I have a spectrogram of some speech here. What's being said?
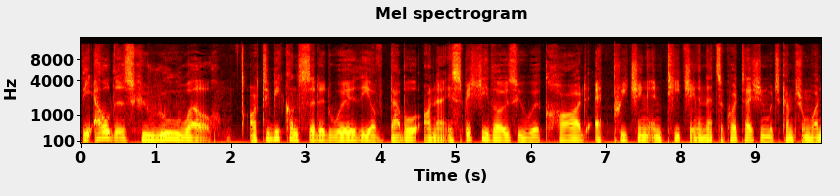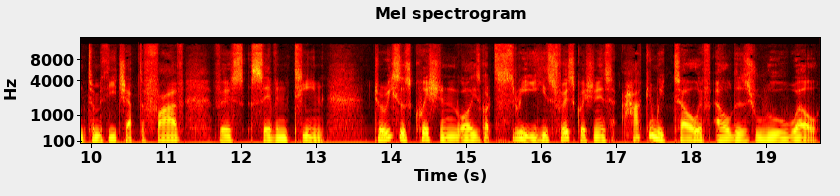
The elders who rule well are to be considered worthy of double honor, especially those who work hard at preaching and teaching. And that's a quotation which comes from 1 Timothy chapter 5 verse 17. Teresa's question, well, he's got three. His first question is How can we tell if elders rule well,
